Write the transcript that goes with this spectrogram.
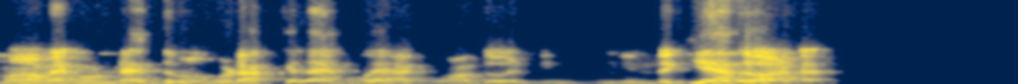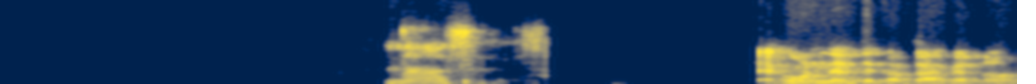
මාව ඇහුන්නේ නැද්ද මම ගොඩක් වෙලා ඇහුවා යාගේ මොකද ඔය නින්ද ගියද No, sir. ඇහුන්නේ නැද්ද කතා කරනවා?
